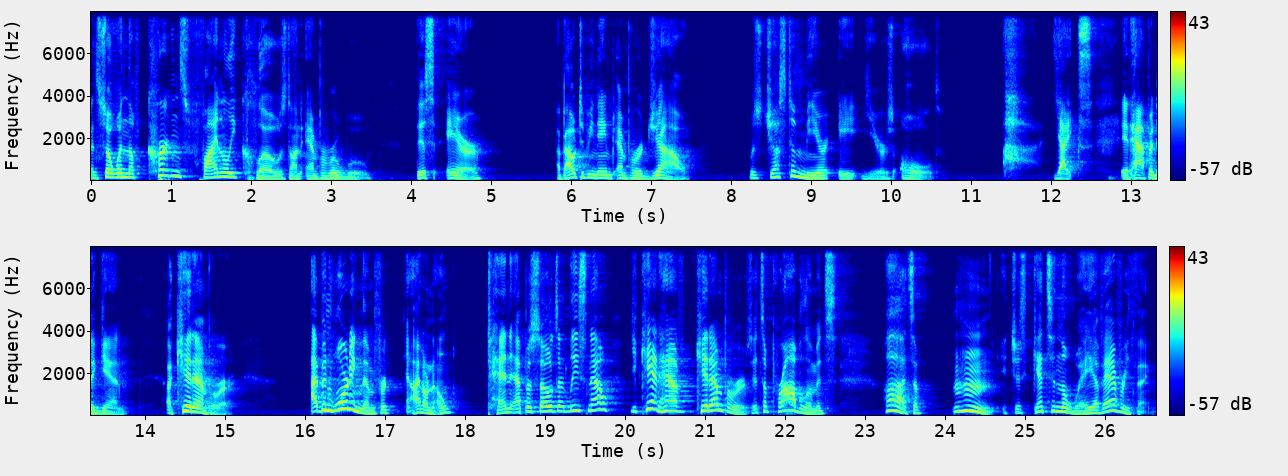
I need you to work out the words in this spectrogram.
And so when the curtains finally closed on Emperor Wu, this heir, about to be named Emperor Zhao, was just a mere eight years old. Ah, yikes. It happened again. A kid emperor. I've been warning them for, I don't know, 10 episodes at least now. You can't have kid emperors. It's a problem. It's, ah, it's a, mm, it just gets in the way of everything.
